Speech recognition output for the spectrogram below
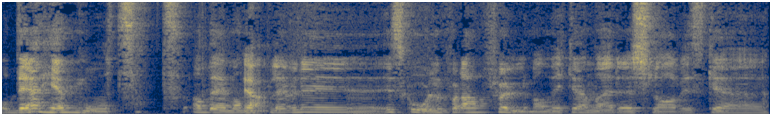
Og det er helt motsatt av det man Ja. opplever i, i skolen, for da følger man ikke den der slaviske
